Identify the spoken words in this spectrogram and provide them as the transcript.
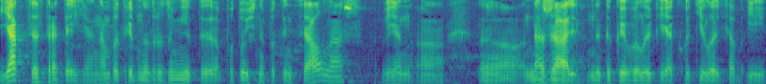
Як це стратегія? Нам потрібно зрозуміти поточний потенціал наш. Він, е, на жаль, не такий великий, як хотілося б, і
